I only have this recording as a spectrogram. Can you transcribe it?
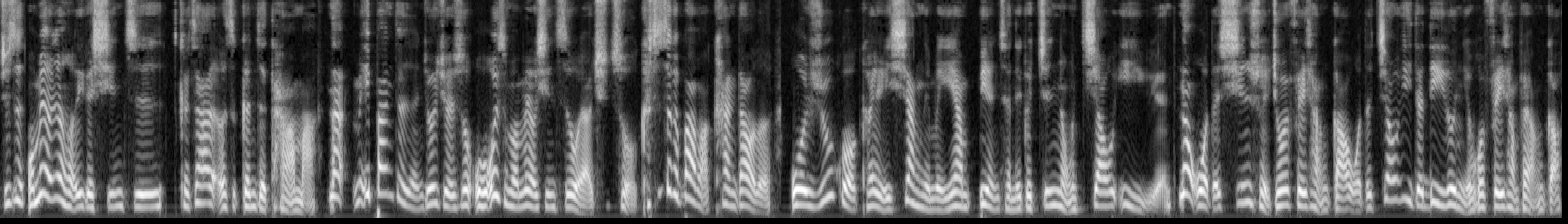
就是我没有任何一个薪资，可是他的儿子跟着他嘛。那一般的人就会觉得说，我为什么没有薪资，我要去做？可是这个爸爸看到了，我如果可以。像你们一样变成了一个金融交易员，那我的薪水就会非常高，我的交易的利润也会非常非常高。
